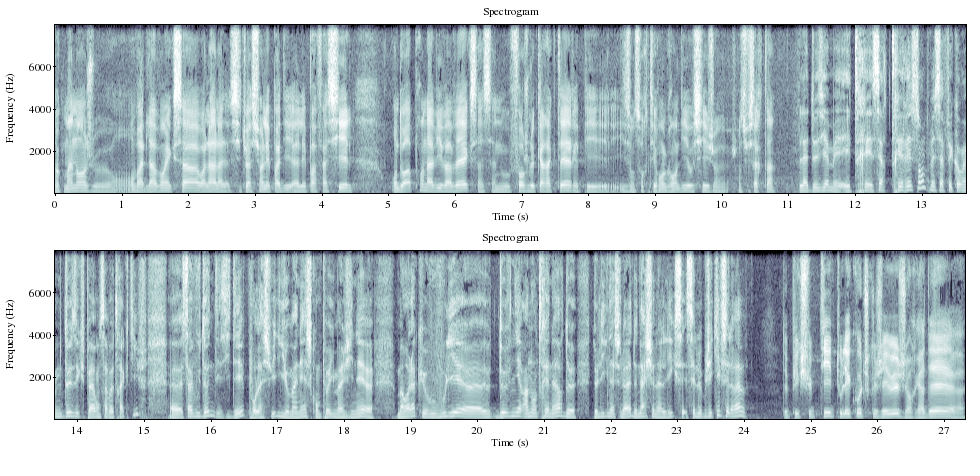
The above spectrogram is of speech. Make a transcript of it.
Donc maintenant, je, on va de l'avant avec ça. Voilà, la situation, n'est pas, pas facile. On doit apprendre à vivre avec, ça, ça nous forge le caractère et puis ils en sortiront grandis aussi, j'en suis certain. La deuxième est, très, certes très récente, mais ça fait quand même deux expériences à votre actif. Euh, ça vous donne des idées pour la suite, Guillaume Est-ce qu'on peut imaginer euh, ben voilà, que vous vouliez euh, devenir un entraîneur de, Ligue nationale, de National League? C'est l'objectif, c'est le rêve? Depuis que je suis petit, tous les coachs que j'ai eus, je regardais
